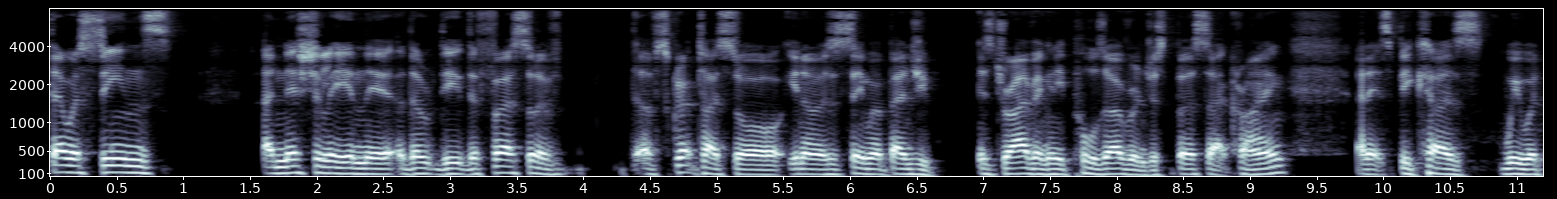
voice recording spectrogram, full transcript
there were scenes initially in the the the, the first sort of of script I saw. You know, it was a scene where Benji is driving and he pulls over and just bursts out crying, and it's because we were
